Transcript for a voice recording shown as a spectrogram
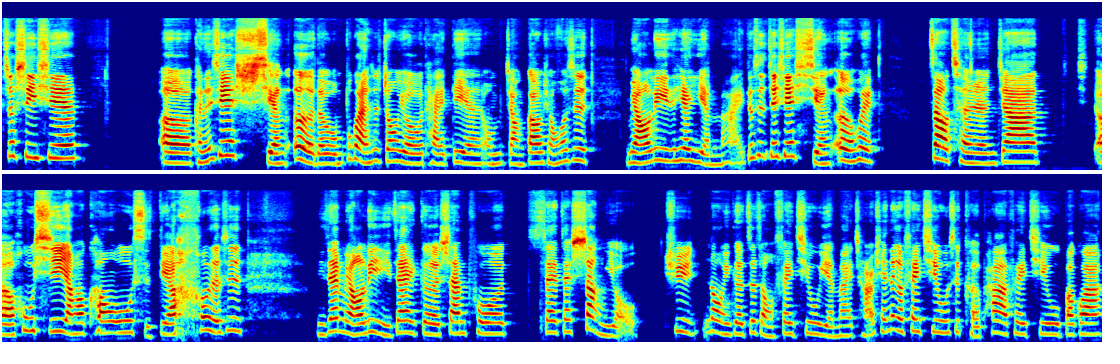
这是一些呃，可能一些嫌恶的，我们不管是中油、台电，我们讲高雄或是苗栗这些掩埋，就是这些嫌恶会造成人家呃呼吸，然后空屋死掉，或者是你在苗栗，你在一个山坡，在在上游去弄一个这种废弃物掩埋场，而且那个废弃物是可怕的废弃物，包括。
